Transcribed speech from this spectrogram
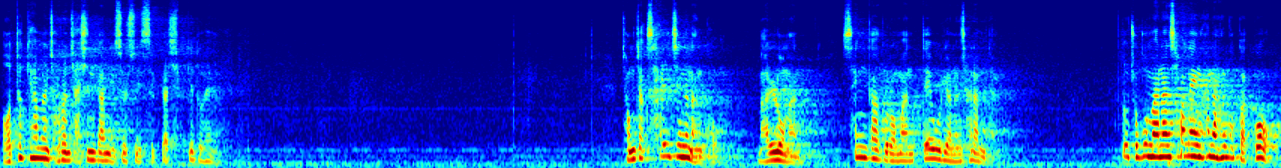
어떻게 하면 저런 자신감이 있을 수 있을까 싶기도 해요. 정작 살지는 않고 말로만 생각으로만 때우려는 사람들. 또 조그마한 선행 하나 한 것 같고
